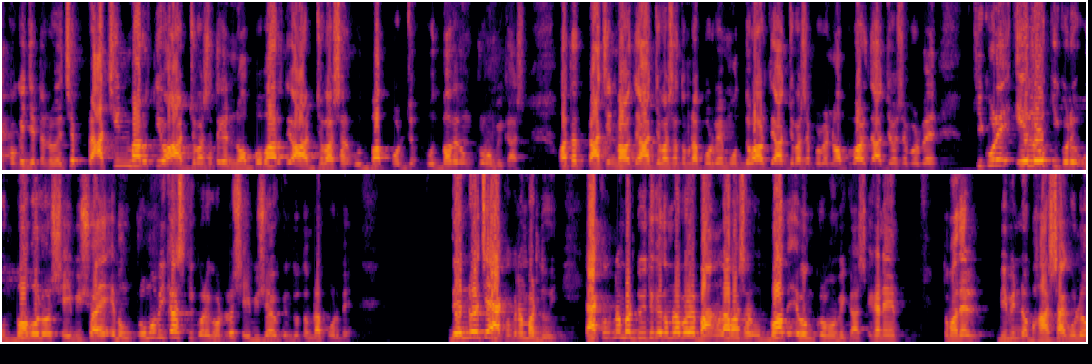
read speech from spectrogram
এককে যেটা রয়েছে, প্রাচীন ভারতীয় আর্য ভাষা থেকে নব্য ভারতীয় আর্য ভাষার উদ্ভব উদ্ভব এবং ক্রমবিকাশ অর্থাৎ প্রাচীন ভারতীয় আর্য ভাষা তোমরা পড়বে, মধ্য ভারতীয় আর্য ভাষা পড়বে, নব্য ভারতীয় আর্য ভাষা পড়বে। কি করে এলো, কি করে উদ্ভব হলো সেই বিষয়ে এবং ক্রমবিকাশ কি করে ঘটলো সেই বিষয়েও কিন্তু তোমরা পড়বে। দেন রয়েছে একক নম্বর দুই। একক নম্বর দুই থেকে তোমরা পড়বে বাংলা ভাষার উদ্ভব এবং ক্রমবিকাশ এখানে তোমাদের বিভিন্ন ভাষাগুলো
